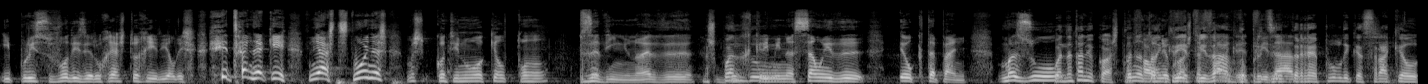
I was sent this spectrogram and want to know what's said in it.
e por isso vou dizer o resto a rir, e ele diz, e tenho aqui milhares de testemunhas, mas continua aquele tom pesadinho, não é? De, quando... de recriminação e de eu que te apanho. Mas o... Quando António Costa quando fala António em criatividade, criatividade do Presidente da República, será que ele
